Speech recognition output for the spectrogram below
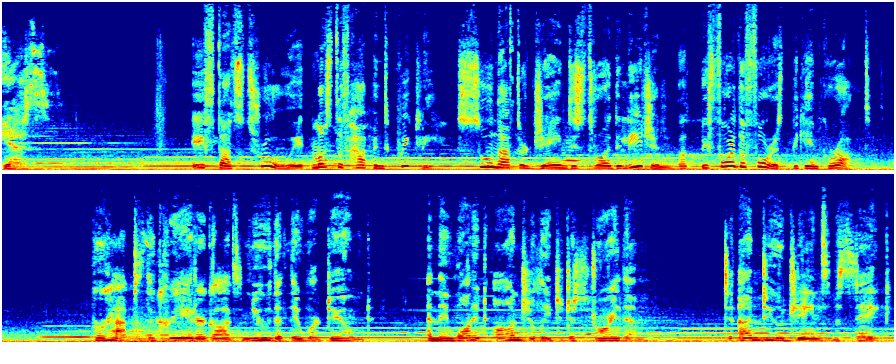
Yes. If that's true, it must have happened quickly, soon after Jeyne destroyed the Legion, but before the forest became corrupt. Perhaps the Creator Gods knew that they were doomed, and they wanted Anjali to destroy them, to undo Jeyne's mistake.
